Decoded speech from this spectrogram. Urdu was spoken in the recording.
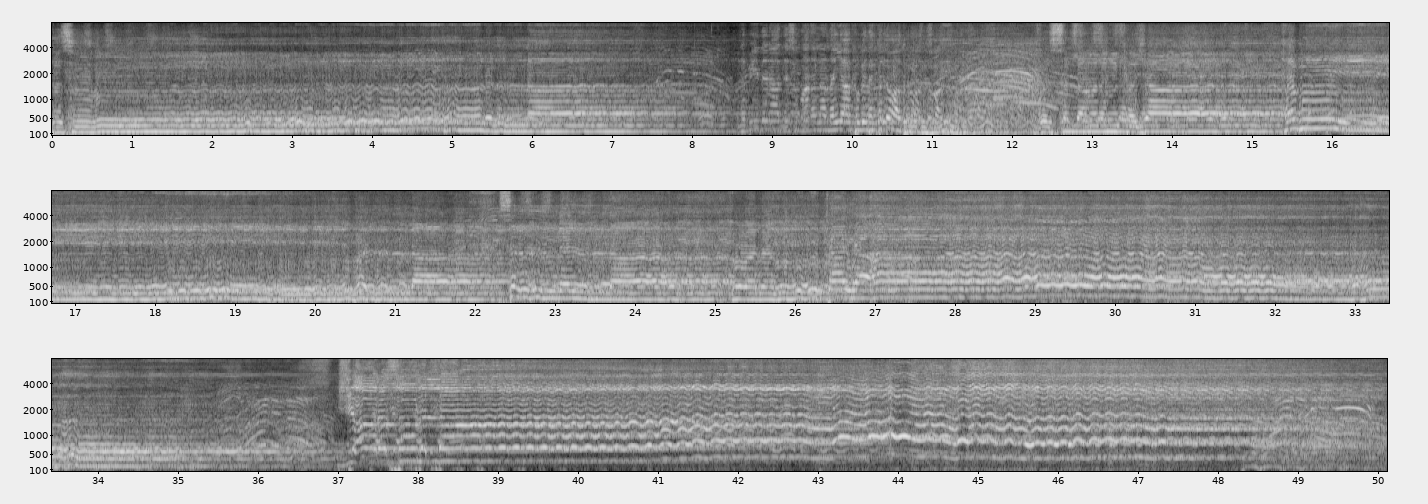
رسول اللہ نبی دے ناتے سبحان اللہ نہیں آکھو گے تو کدو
